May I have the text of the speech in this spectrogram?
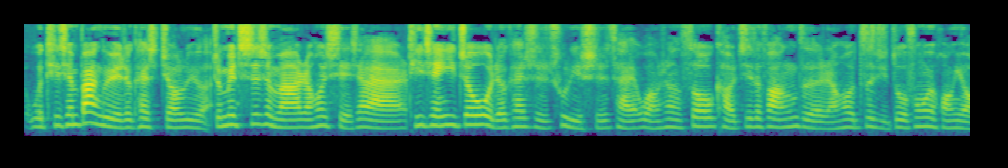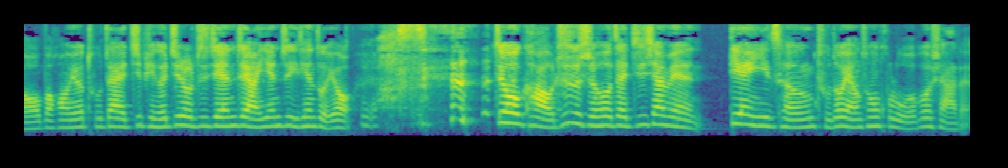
我提前半个月就开始焦虑了，准备吃什么，然后写下来。提前一周我就开始处理食材，网上搜烤鸡的方子，然后自己做风味黄油，把黄油涂在鸡皮和鸡肉之间，这样腌制一天左右。哇塞！最后烤制的时候，在鸡下面垫一层土豆、洋葱、胡萝卜啥的。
